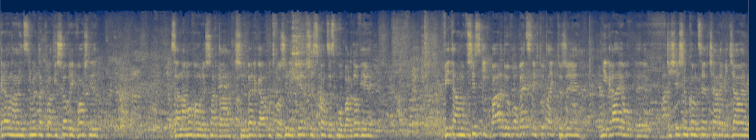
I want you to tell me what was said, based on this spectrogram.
grał na instrumentach klawiszowych właśnie za namową Ryszarda Szylberga utworzyli pierwszy skład zespołu Bardowie. Witam wszystkich bardów obecnych tutaj, którzy nie grają y, w dzisiejszym koncercie, ale widziałem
